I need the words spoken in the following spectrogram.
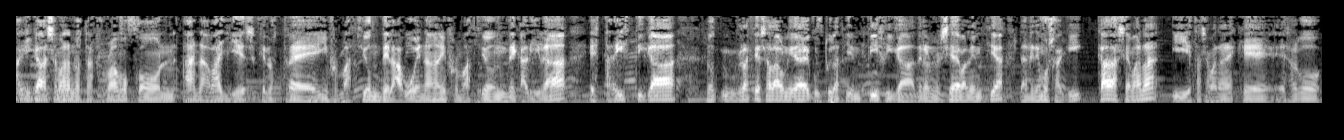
Aquí cada semana nos transformamos con Ana Valles, que nos trae información de la buena, información de calidad, estadística. Gracias a la Unidad de Cultura Científica de la Universidad de Valencia, la tenemos aquí cada semana y esta semana es que es algo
